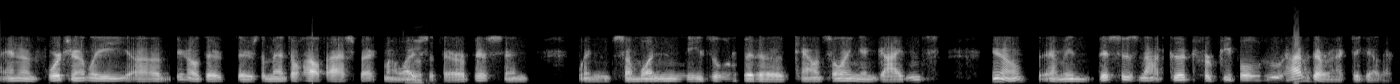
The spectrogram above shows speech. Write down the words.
and unfortunately, uh, you know, there, there's the mental health aspect. My wife's a therapist, and when someone needs a little bit of counseling and guidance, you know, I mean, this is not good for people who have their act together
